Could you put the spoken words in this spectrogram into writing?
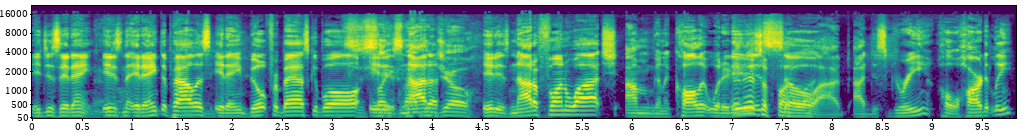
It just it ain't. It is. It ain't the palace. It ain't built for basketball. It's It is like- it's not not a. Joe. It is not a fun watch. I'm gonna call it what It is a fun so watch. I I disagree wholeheartedly.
